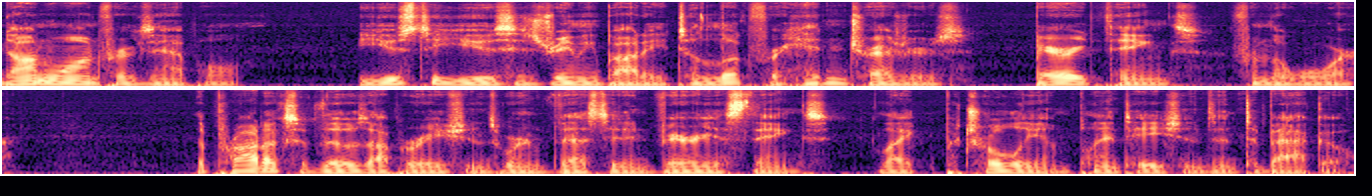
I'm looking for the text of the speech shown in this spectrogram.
Don Juan, for example, used to use his dreaming body to look for hidden treasures, buried things from the war. The products of those operations were invested in various things, like petroleum, plantations, and tobacco.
